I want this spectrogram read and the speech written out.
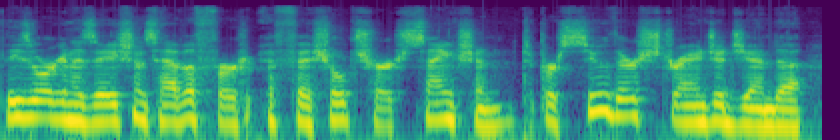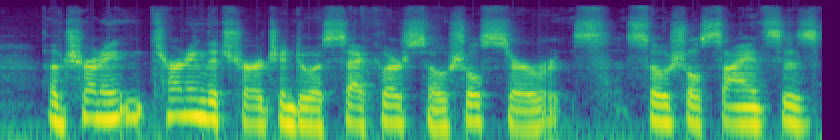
these organizations have official church sanction to pursue their strange agenda of turning, turning the church into a secular social, service, social sciences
